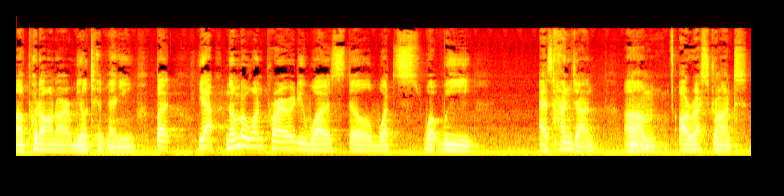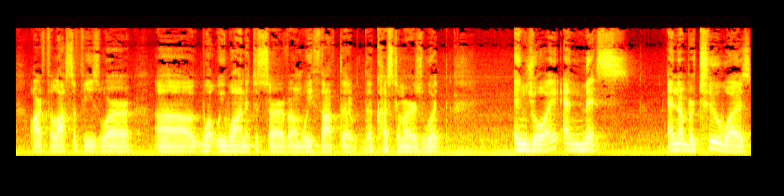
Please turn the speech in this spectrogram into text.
uh, put on our meal kit menu. But yeah, number one priority was still what's what we as Hanjan, um, our restaurant, our philosophies were uh, what we wanted to serve, and we thought the, the customers would enjoy and miss. And number two was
